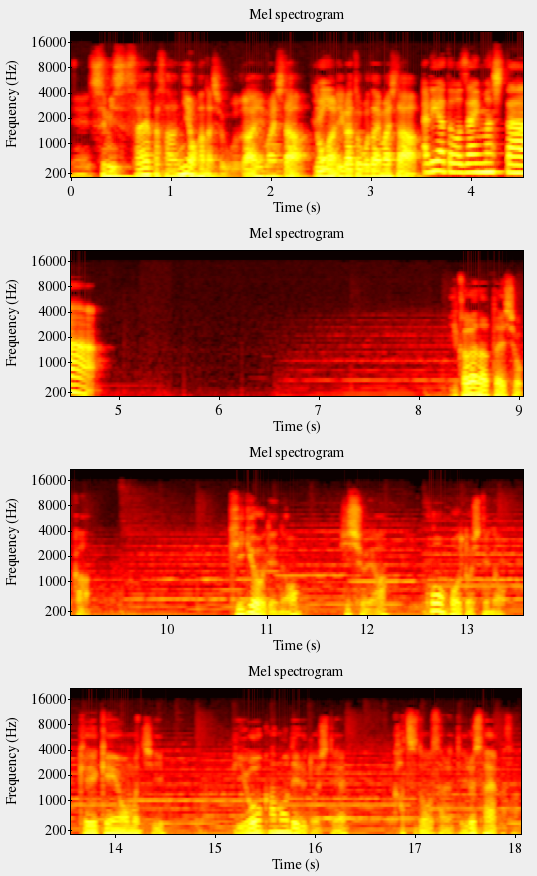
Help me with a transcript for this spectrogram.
えースミスさやかさんにお話を伺いました。どうもありがとうございました。ありがとうございました。いかがだったでしょうか？企業での秘書や広報としての経験を持ち、美容家モデルとして活動されているさやかさん。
